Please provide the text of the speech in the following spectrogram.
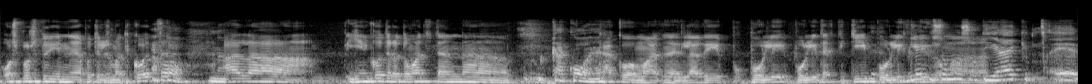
ως προς την αποτελεσματικότητα Αυτό, ναι. αλλά γενικότερα το μάτι ήταν ένα Κακό, ε. κακό μάτι ναι, δηλαδή πο- πολύ, πολύ τακτική, πολύ Βλέπεις κλείδωμα όμως ότι η ΑΕΚ ε,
